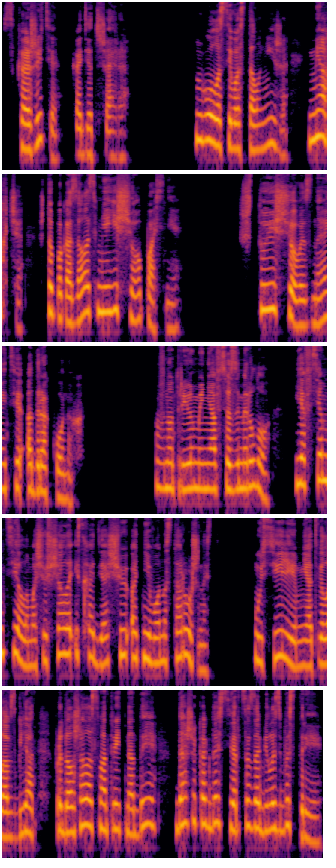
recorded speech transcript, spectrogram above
«Скажите, кадет Шайра». Голос его стал ниже, мягче, что показалось мне еще опаснее. «Что еще вы знаете о драконах?» Внутри у меня все замерло. Я всем телом ощущала исходящую от него настороженность. Усилием не отвела взгляд, продолжала смотреть на Дэя, даже когда сердце забилось быстрее.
